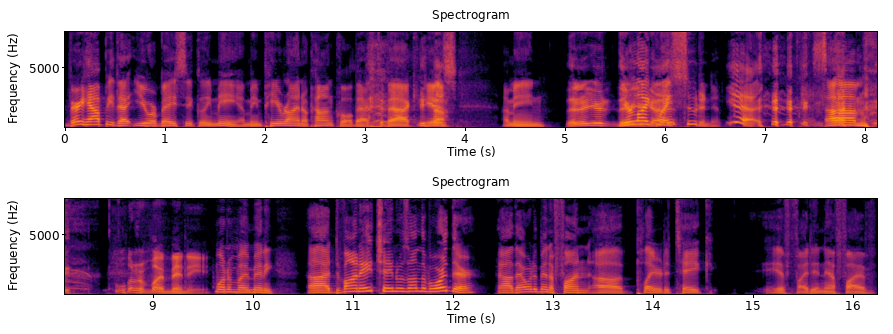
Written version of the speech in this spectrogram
very happy that you are basically me. I mean, Perine Okonkwo back to back Yeah. is, I mean, They're your, they're you're your like my pseudonym. Yeah, exactly. Um, One of my many. one of my many. Uh, De'Von Achane was on the board there. Uh, that would have been a fun uh, player to take if I didn't have five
